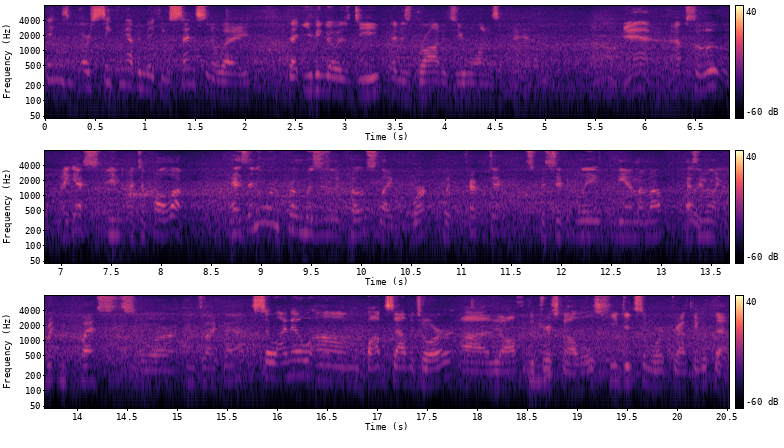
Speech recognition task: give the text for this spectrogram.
things are syncing up and making sense in a way that you can go as deep and as broad as you want as a fan. Yeah, absolutely. I guess in, uh, to follow up, has anyone from Wizards of the Coast like worked with Cryptic specifically for the MMO? Has anyone like written quests or things like that? So I know um, Bob Salvatore, uh, the author of the Drizzt novels, he did some work directly with them.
